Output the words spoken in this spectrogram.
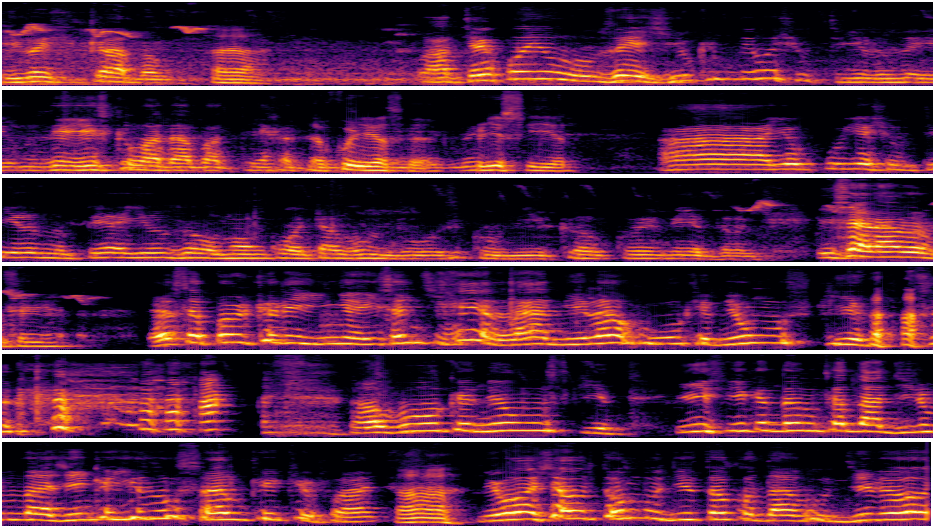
ele vai ficar bom. É, Até foi o Zé Gil que me deu a chuteira, o Zé esse que eu andava a terra. eu conheço, é, né? conhecia. Ah, eu pus a chuteira no pé e os homens cortavam doce comigo, que eu fui medonho. E falavam assim, essa porcaria aí, se a gente relar nela, voa que nem um mosquito. a voa que nem um mosquito. E fica dando cadadinho na gente que a gente não sabe o que que faz. Ah, Eu achava tão bonito quando eu dava um dibo, eu,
